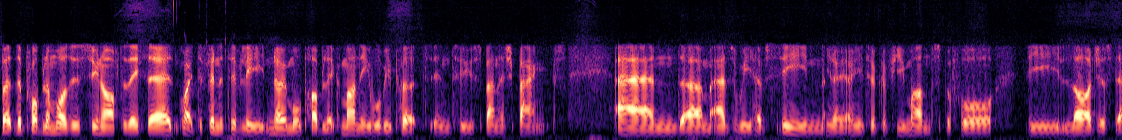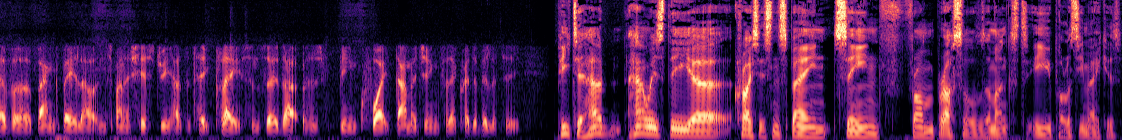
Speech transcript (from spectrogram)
But the problem was, is soon after they said quite definitively, no more public money will be put into Spanish banks. And um, as we have seen, you know, it only took a few months before the largest ever bank bailout in Spanish history had to take place, and so that has been quite damaging for their credibility. Peter, how how is the uh, crisis in Spain seen from Brussels amongst EU policymakers?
